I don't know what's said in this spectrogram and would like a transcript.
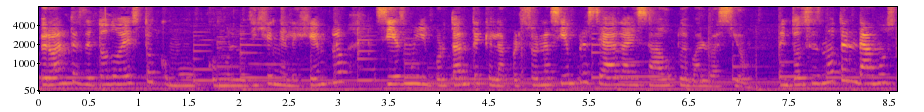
Pero antes de todo esto, como, como lo dije en el ejemplo, sí es muy importante que la persona siempre se haga esa autoevaluación. Entonces no tendamos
